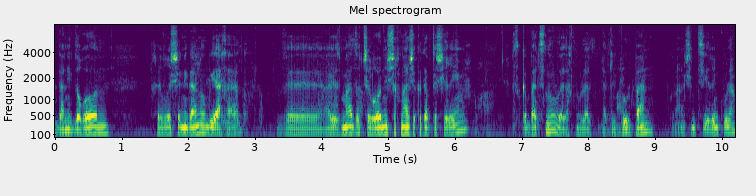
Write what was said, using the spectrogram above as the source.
דני דורון, חבר'ה שניגענו ביחד, והיוזמה הזאת של רוני שכנאי שכתב את השירים, אז קבצנו והלכנו לה- להקליט באולפן, כל האנשים צעירים כולם,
